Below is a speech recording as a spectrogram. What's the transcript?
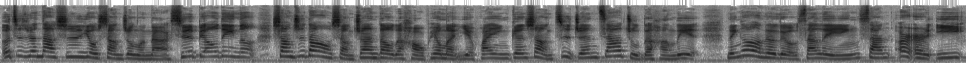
而至尊大师又相中了哪些标的呢？想知道，想赚。到的好朋友们也欢迎跟上至尊家族的行列，零二六六三零三二二一，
